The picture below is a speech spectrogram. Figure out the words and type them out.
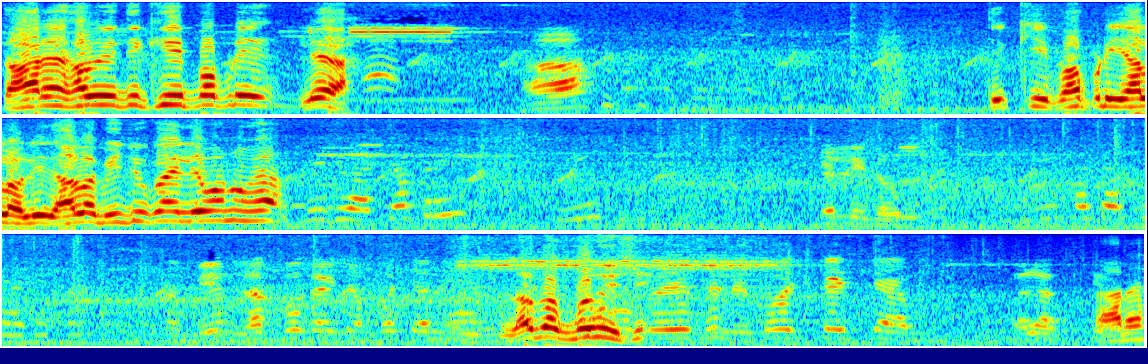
તારે હવે તીખી પાપડી? લે. તીખી પાપડી હાલો લીધ. હાલો બીજું કઈ લેવાનું છે લગભગ બધું છે. તારે?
